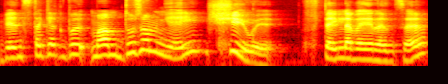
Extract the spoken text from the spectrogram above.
Więc tak jakby mam dużo mniej siły w tej lewej ręce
